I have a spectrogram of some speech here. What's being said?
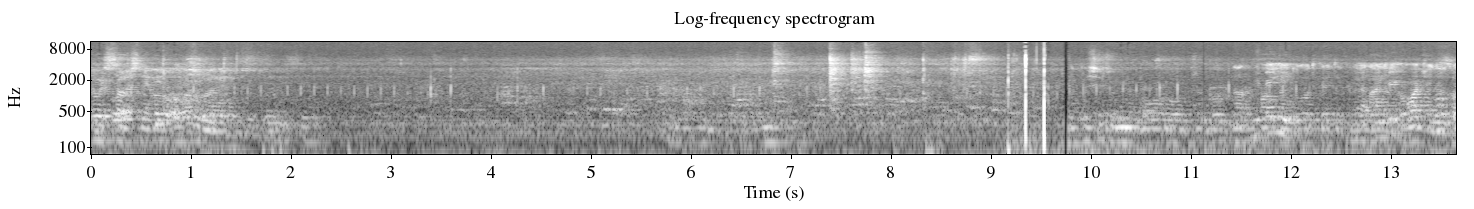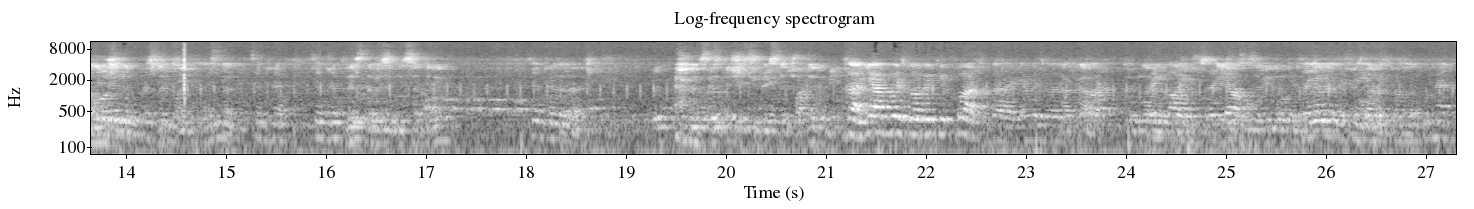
Ну, ви ж селищний голова. Напиши, щоб мені було, щоб на було відкрите кримінальне провадження, заложене в статті. Це вже, це вже 383. Це вже... 364. Так, я визвав екіпаж, да, я визвав екіпаж, приймаю заяву. Я визвав документи,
